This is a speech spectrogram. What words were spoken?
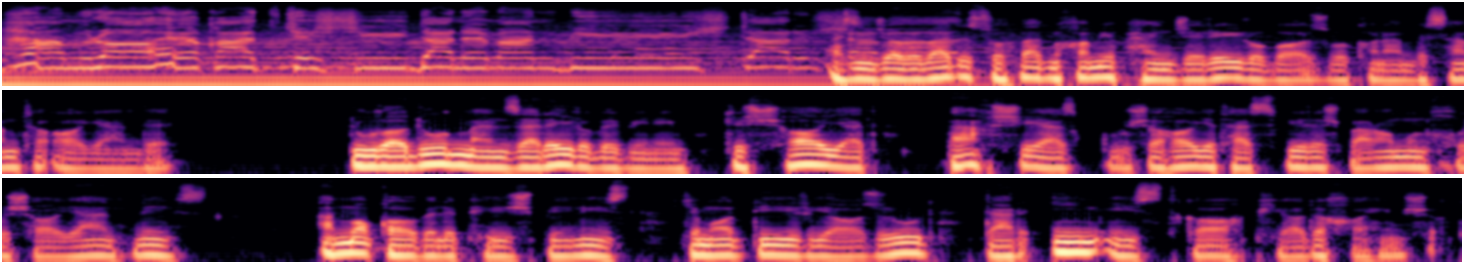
همراه قد کشیدن من بیشتر از اینجا به بعد صحبت می‌خوام یه پنجره ای رو باز بکنم به سمت آینده. دورادور منظره ای رو ببینیم که شاید بخشی از گوشه های تصویرش برامون خوشایند نیست اما قابل پیش بینی است که ما دیر یا زود در این ایستگاه پیاده خواهیم شد.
